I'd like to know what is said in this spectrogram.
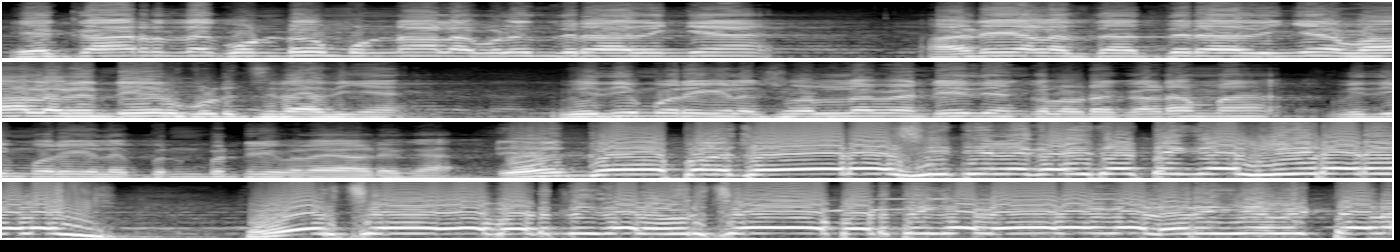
எக்காரணத்தை கொண்டு முன்னால விழுந்துடாதீங்க அடையாளம் தத்துறாதீங்க. வாழை ரெண்டு பேர் பிடிச்சிடாதீங்க. விதிமுறைகளை சொல்ல வேண்டியது எங்களோட கடமை. விதிமுறைகளை பின்பற்றி விளையாடுங்க. எங்க பஜோர சிட்டியில கைதட்டுங்கள் வீரர்களை. உற்சாகப்படுத்துங்கள் உற்சாகப்படுத்துங்கள். நேரங்கள் நெருங்கி விட்டன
